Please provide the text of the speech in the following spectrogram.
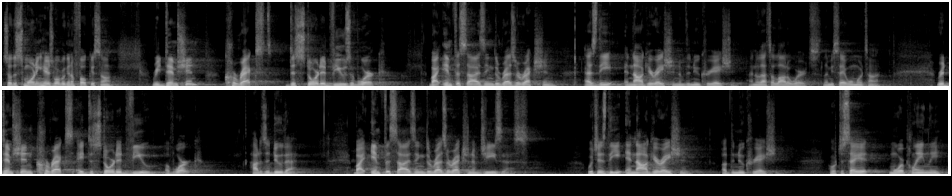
So this morning, here's what we're going to focus on redemption corrects distorted views of work by emphasizing the resurrection as the inauguration of the new creation. I know that's a lot of words. Let me say it one more time. Redemption corrects a distorted view of work. How does it do that? by emphasizing the resurrection of Jesus, which is the inauguration of the new creation. Or to say it more plainly,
